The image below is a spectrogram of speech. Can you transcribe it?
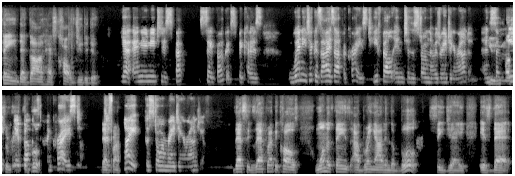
thing that God has called you to do. Yeah, and you need to spe- stay focused because when he took his eyes off of Christ, he fell into the storm that was raging around him. And you so must he stayed focused on Christ That's despite right. the storm raging around you. That's exactly right. Because one of the things I bring out in the book, CJ, is that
